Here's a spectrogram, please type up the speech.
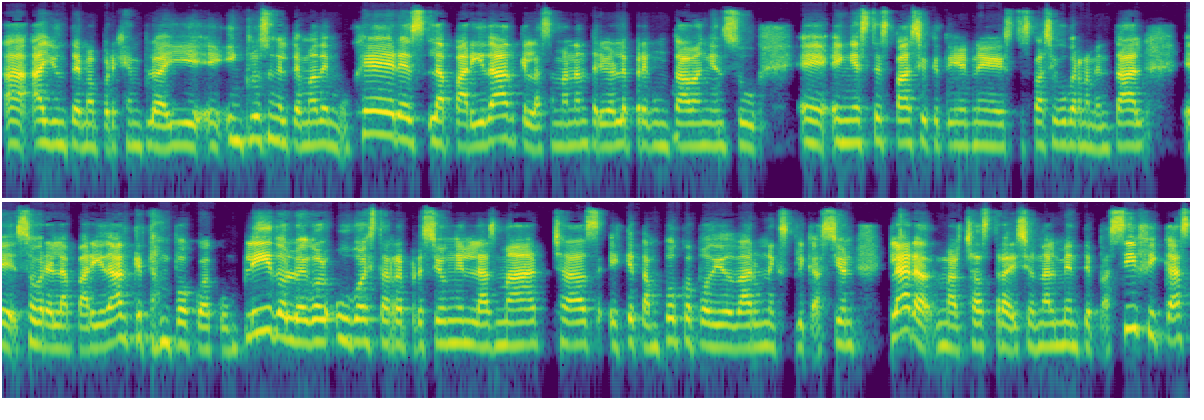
ah, hay un tema, por ejemplo, ahí, eh, incluso en el tema de mujeres, la paridad, que la semana anterior le preguntaban en, su, eh, en este espacio que tiene, este espacio gubernamental, eh, sobre la paridad, que tampoco ha cumplido, luego hubo esta represión en las marchas, que tampoco ha podido dar una explicación clara, marchas tradicionalmente pacíficas.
